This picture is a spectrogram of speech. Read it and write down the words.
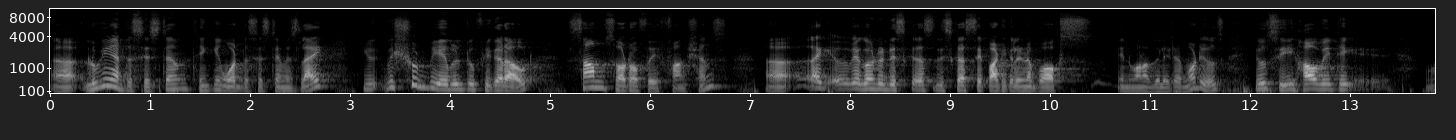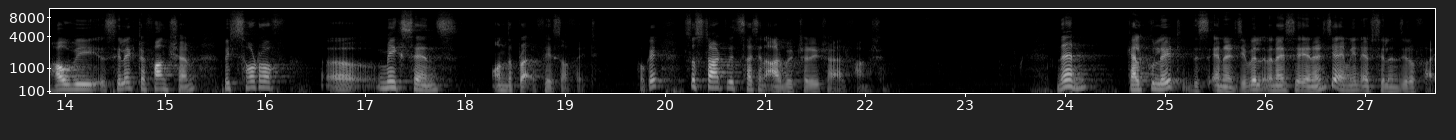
uh, looking at the system thinking what the system is like you, we should be able to figure out some sort of wave functions uh, like we are going to discuss discuss say particle in a box in one of the later modules you will see how we take how we select a function which sort of uh, makes sense on the face of it. Okay. So, start with such an arbitrary trial function. Then calculate this energy well when I say energy I mean epsilon 0 phi.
